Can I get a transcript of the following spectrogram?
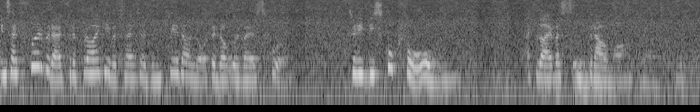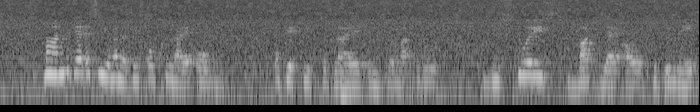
En sy het voorberei vir 'n praatjie wat sy sou doen 2 dae later daaroor by 'n skool. So die die skok vir hom. Ek bedoel hy was in trauma. Maar Hanne, jy is 'n jy is opgelei om objektief te bly en so maar bedoel die stories wat jy al gedoen het,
